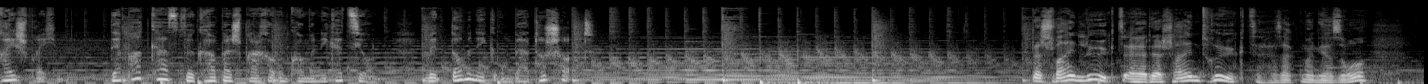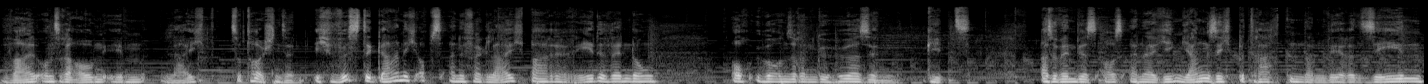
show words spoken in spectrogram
Freisprechen, der Podcast für Körpersprache und Kommunikation mit Dominik Umberto Schott. Das Schwein lügt, äh, der Schein trügt, sagt man ja so, weil unsere Augen eben leicht zu täuschen sind. Ich wüsste gar nicht, ob es eine vergleichbare Redewendung auch über unseren Gehörsinn gibt. Also wenn wir es aus einer Yin-Yang-Sicht betrachten, dann wäre Sehen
